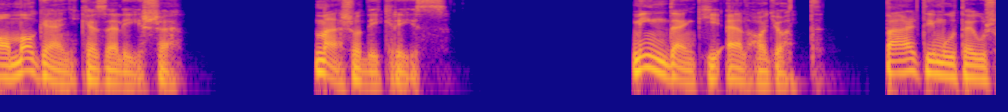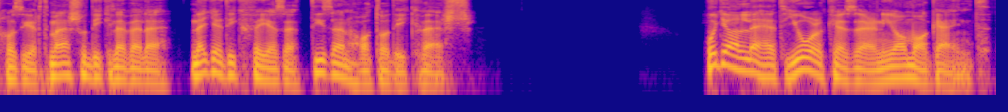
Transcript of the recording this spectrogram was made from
A magány kezelése. Második rész. Mindenki elhagyott. Pál Timóteushoz írt második levele, negyedik fejezet, tizenhatodik vers. Hogyan lehet jól kezelni a magányt?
